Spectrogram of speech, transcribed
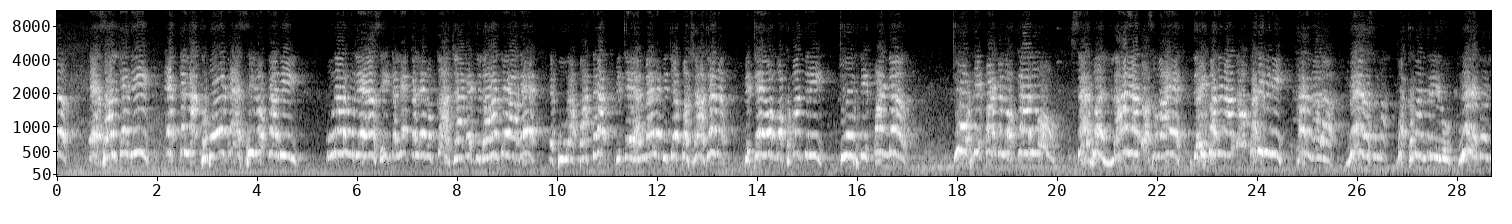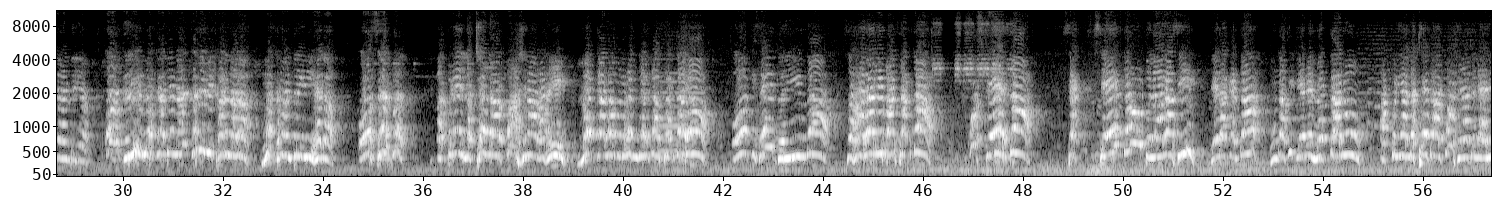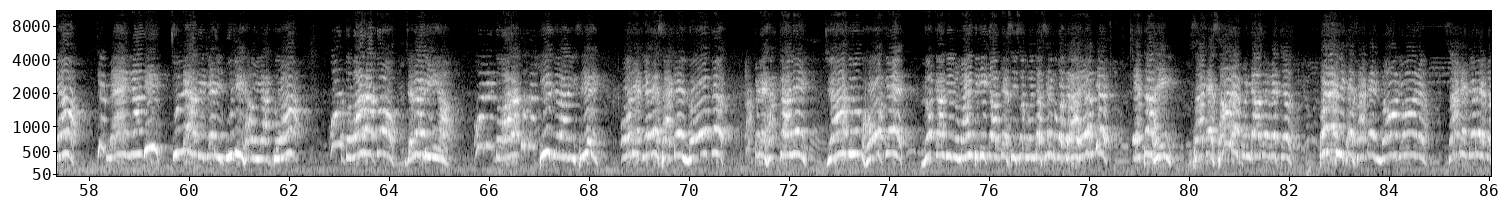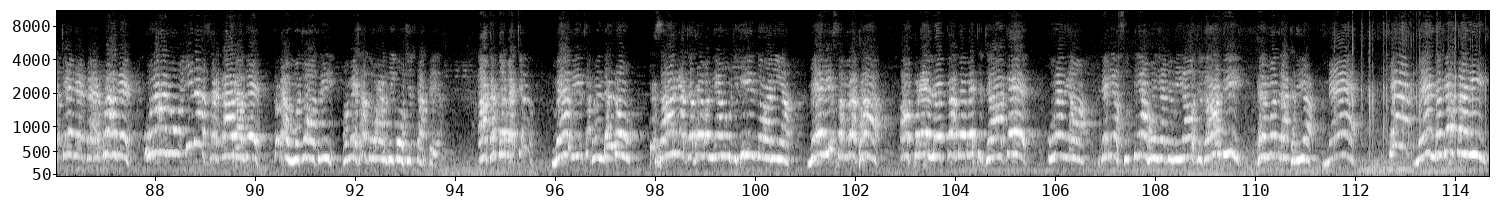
ਇਸ ਹਲਕੇ ਦੀ 1 ਲੱਖ ਵੋਟ ਐਸੀ ਲੋਕਾਂ ਦੀ। ਉਹਨਾਂ ਨੂੰ ਜੇ ਅਸੀਂ ਕੱਲੇ ਕੱਲੇ ਨੂੰ ਘਰ ਜਾ ਕੇ ਜਗਾੜ ਤੇ ਆ ਗਏ, ਇਹ ਪੂਰਾ ਪਾਤਰ, ਵਿੱਚੇ ਐਮਐਲਏ ਵਿੱਚੇ ਪ੍ਰਸ਼ਾਸਨ, ਵਿੱਚੇ ਉਹ ਮੁੱਖ ਮੰਤਰੀ, ਝੂਠ ਦੀ ਪੰਡ। ਝੂਠ ਦੀ ਪੰਡ ਲੋਕਾਂ ਨੂੰ ਸਿਰਫ ਲਾਰਿਆਂ ਤੋਂ ਸਵਾਏ ਗਰੀਬਾਂ ਦੇ ਨਾਲ ਤਾਂ ਕਦੀ ਵੀ ਨਹੀਂ ਖੜਨ ਵਾਲਾ। ਮੈਂ ਉਸ ਮੁੱਖ ਮੰਤਰੀ ਨੂੰ ਨੇੜੇ ਤੋਂ ਜਾਣਦੀ ਆ ਉਹ ਗਰੀਬ ਲੋਕਾਂ ਦੇ ਨਾਲ ਕਦੀ ਵੀ ਖੜਨ ਵਾਲਾ ਮੁੱਖ ਮੰਤਰੀ ਨਹੀਂ ਹੈਗਾ। ਉਹ ਸਿਰਫ ਆਪਣੇ ਲੱਛੇਦਾਰ ਭਾਸ਼ਣਾਂ ਰਾਹੀਂ ਲੋਕਾਂ ਦਾ ਮਨੋਰੰਜਨ ਕਰ ਸਕਦਾ ਆ। ਉਹ ਕਿਸੇ ਗਰੀਬ ਦਾ ਸਹਾਰਾ ਨਹੀਂ ਬਣ ਸਕਦਾ। ਉਹ ਸ਼ੇਰ ਦਾ ਸ਼ੇਰ ਦਾ ਬੁਲਾਰਾ ਸੀ, ਜਿਹੜਾ ਕਹਿੰਦਾ ਹੁੰਦਾ ਸੀ ਜਿਹਨੇ ਲੋਕਾਂ ਨੂੰ ਆਪਣੀਆਂ ਲੱਛੇਦਾਰ ਭਾਸ਼ਣਾਂ 'ਚ ਲੈ ਲਿਆ ਕਿ ਮੈਂ ਇਹਨਾਂ ਦੀ ਚੁੱਲ੍ਹਿਆਂ ਦੀ ਜਿਹੜੀ ਬੁਝੀ ਹੋਈ ਅੱਗ ਆ, ਉਹ ਦੁਬਾਰਾ ਤੋਂ ਜਲਾਣੀ ਆ। ਉਹਨੇ ਦੁਬਾਰਾ ਤੋਂ ਤਾਂ ਕੀ ਜਲਾਣੀ ਸੀ? ਉਹਨੇ ਜਿਹੜੇ ਸਾਡੇ ਲੋਕ ਆਪਣੇ ਹੱਕਾਂ ਲਈ ਜਾਗਰੂਕ ਹੋ ਕੇ ਲੋਕਾਂ ਦੀ ਨੁਮਾਇੰਦਗੀ ਕਰਦੇ ਸੀ, ਸੁਖਵਿੰਦਰ ਸਿੰਘ ਬਕਰਾਇਆ ਕਿ ਏਦਾਂ ਹੀ ਸਾਡੇ ਸਾਰੇ ਪਿੰਡਾਂ ਦੇ ਵਿੱਚ ਪੜ੍ਹੇ ਲਿਖੇ ਸਾਡੇ ਨੌਜਵਾਨ, ਸਾਡੇ ਜਿਹੜੇ ਬੱਚੇ ਨੇ, ਭੈਣ ਭਰਾ ਨੇ, ਉਹਨਾਂ ਨੂੰ ਇਹਨਾਂ ਸਰਕਾਰਾਂ ਦੇ ਕੜਮ ਚੌਧਰੀ ਹਮੇਸ਼ਾ ਦਬਾਉਣ ਦੀ ਕੋਸ਼ਿਸ਼ ਕਰਦੇ ਆ। ਆਖਰ ਦੇ ਵਿੱਚ ਮੈਂ ਵੀਰ ਸੁਖਵਿੰਦਰ ਨੂੰ ਤੇ ਸਾਰੀਆਂ ਜਥੇਬੰਦੀਆਂ ਨੂੰ ਯਕੀਨ ਦਿਵਾਨੀ ਆ ਮੇਰੀ ਸਮਰੱਥਾ ਆਪਣੇ ਲੋਕਾਂ ਦੇ ਵਿੱਚ ਜਾ ਕੇ ਉਹਨਾਂ ਦੀਆਂ ਜਿਹੜੀਆਂ ਸੁੱਤੀਆਂ ਹੋਈਆਂ ਜ਼ਮੀਰਾਂ ਉਹ ਜਗਾਉਣ ਦੀ ਹਿੰਮਤ ਰੱਖਦੀ ਆ। ਮੈਂ ਕਿ ਮੈਂ ਨੰਗਾ ਪੈਰੀ।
